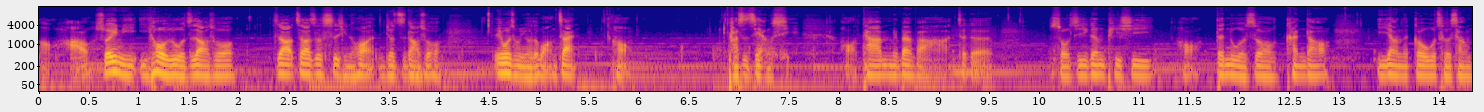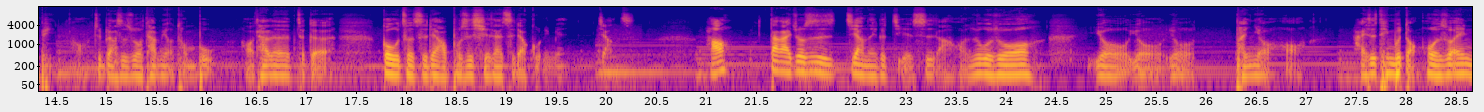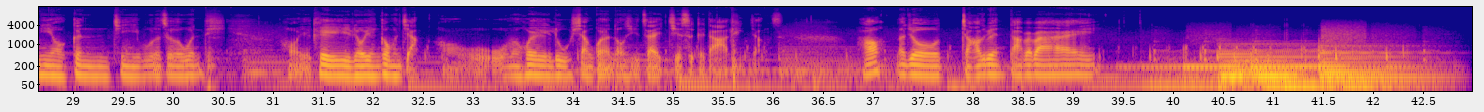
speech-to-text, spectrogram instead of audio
哦，好，所以你以后如果知道说，知道知道这事情的话，你就知道说，诶，为什么有的网站，好，它是这样写，好，它没办法这个手机跟 PC，好，登录的时候看到一样的购物车商品，好，就表示说它没有同步，好，它的这个购物车资料不是写在资料库里面，这样子，好。大概就是这样的一个解释啊。如果说有有有朋友哦，还是听不懂，或者说哎，你有更进一步的这个问题，好，也可以留言跟我们讲，好，我们会录相关的东西再解释给大家听，这样子。好，那就讲到这边，大家拜拜。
